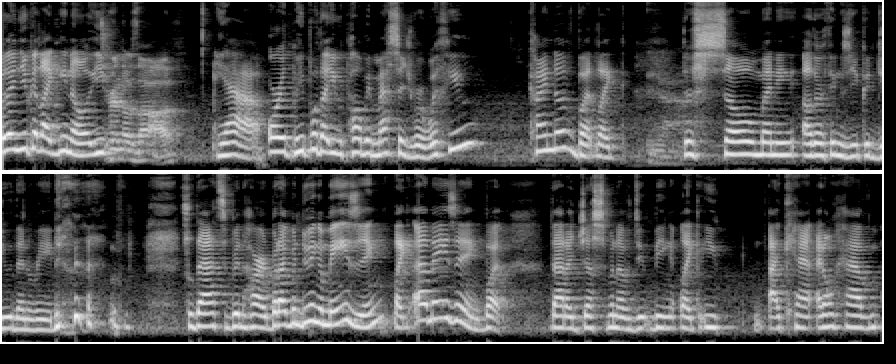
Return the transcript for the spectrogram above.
But then you could like you know you, Turn those off. yeah, or the people that you probably message were with you, kind of, but like Yeah. there's so many other things you could do than read. so that's been hard. But I've been doing amazing, like amazing. But that adjustment of do, being like you, I can't. I don't have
